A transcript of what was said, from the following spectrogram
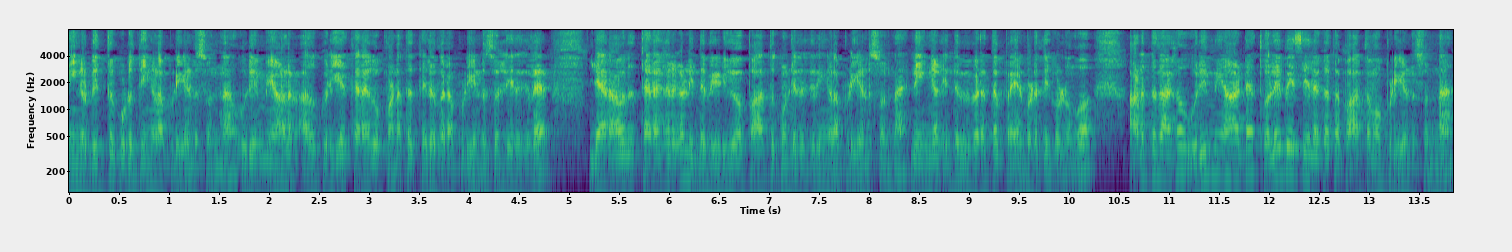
நீங்கள் விற்று கொடுத்தீங்க அப்படின்னு சொன்னால் உரிமையாளர் அதுக்குரிய தரகு பணத்தை தருவர் அப்படின்னு சொல்லியிருக்கிறார். யாராவது தரகர்கள் இந்த வீடியோவை பார்த்து கொண்டிருக்கிறீங்க அப்படின்னு சொன்னால் நீங்கள் இந்த விவரத்தை பயன்படுத்தி கொள்ளுங்க. அடுத்ததாக உரிமையாட தொலைபேசி இலக்கத்தை பார்த்தோம் அப்படின்னு சொன்னால்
